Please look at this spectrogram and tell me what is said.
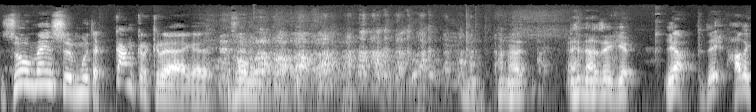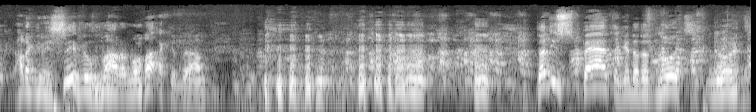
Zo'n mensen moeten kanker krijgen. Van... En dan zeg je... Ja, had, ik, had ik de wc-bril maar omlaag gedaan. Dat is spijtig, hè, dat het nooit, nooit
